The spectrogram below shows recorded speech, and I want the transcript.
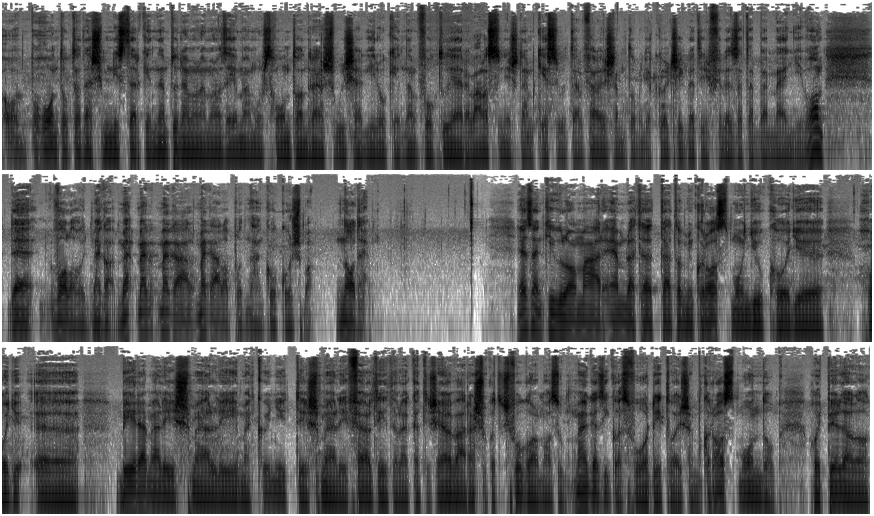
a hontoktatási miniszterként nem tudom, hanem azért már most Hont András újságíróként nem fog tudni erre válaszolni, és nem készültem fel, és nem tudom, hogy a költségvetés fedezetben mennyi van, de valahogy megáll, meg, megáll, megállapodnánk okosba. Na de, ezen kívül a már említett, tehát amikor azt mondjuk, hogy, hogy béremelés mellé, meg könnyítés mellé feltételeket és elvárásokat is fogalmazunk meg, ez igaz fordítva, és amikor azt mondom, hogy például a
